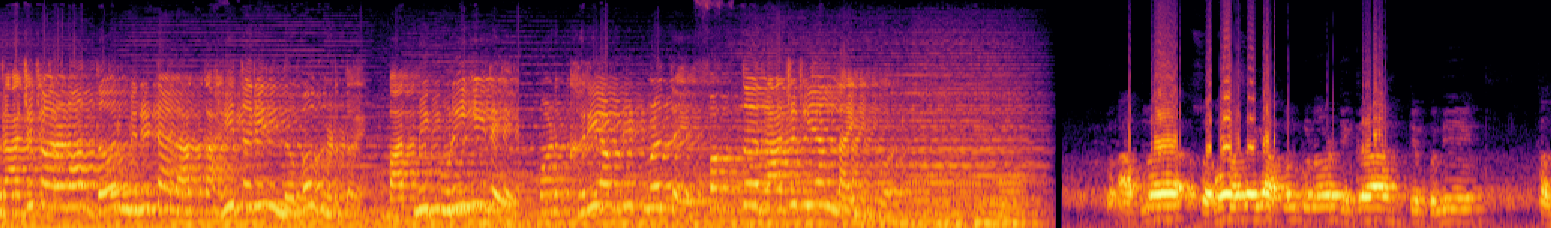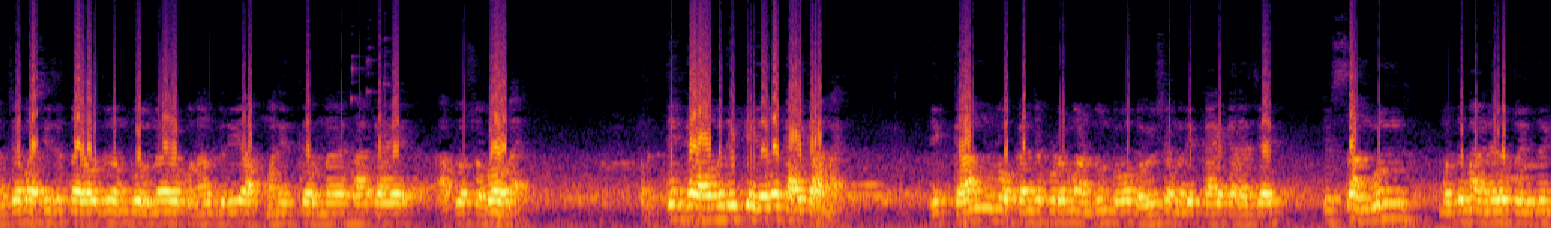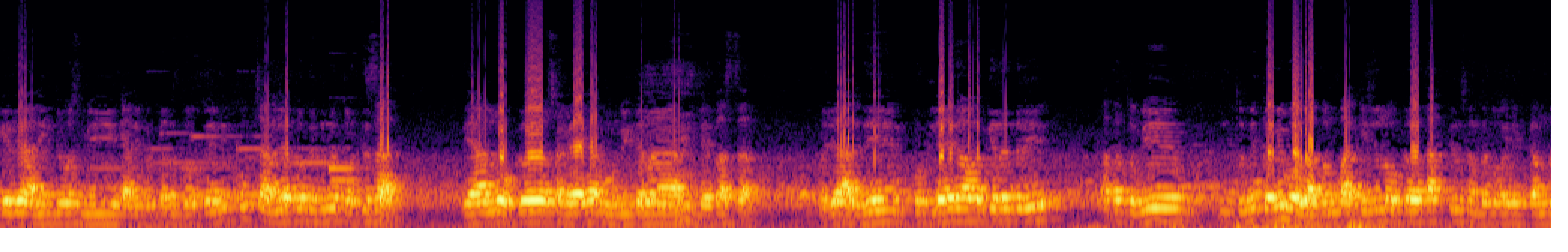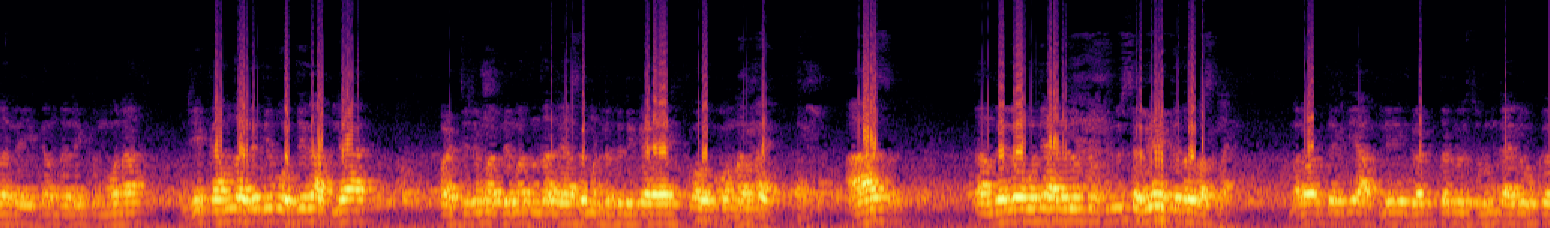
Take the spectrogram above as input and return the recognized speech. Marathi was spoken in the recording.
राजकारणात दर मिनिटाला काहीतरी नवं घडतंय. बातमी कुणीही दे पण खरी अपडेट मिळते फक्त राजकीय लाईव्हवर आपला स्वभाव असा की आपण कोणावर टीका टिप्पणी खालच्या भाषेचं तयार जाऊन बोलणं कोणाला तरी अपमानित करणं हा काय आपला स्वभाव नाही. प्रत्येक गावामध्ये केलेलं काय काम आहे? ते काम लोकांच्या पुढे मांडून बाबा भविष्यामध्ये काय करायचं आहे ते सांगून मतं मागण्याचा प्रयत्न केले. अनेक दिवस मी कार्यकर्त्यांना करतोय आणि खूप चांगल्या पद्धतीने प्रतिसाद या लोक सगळ्या ह्या भूमिकेला देत असतात. म्हणजे अगदी कुठल्याही गावात गेलं तरी आता तुम्ही तुम्ही कमी बोला पण बाकीचे लोक टाकतील सांगतात "बाबा, हे काम झालं हे काम झालं किंवा जे काम झाले ते बहुतेक आपल्या पार्टीच्या माध्यमातून झाले असं म्हटलं तरी काय होणार नाही. आज चांदेगावमध्ये आल्यानंतर तुम्ही सगळे एकत्र बसलाय. मला वाटतं की आपले गट तर विसरून काही लोक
